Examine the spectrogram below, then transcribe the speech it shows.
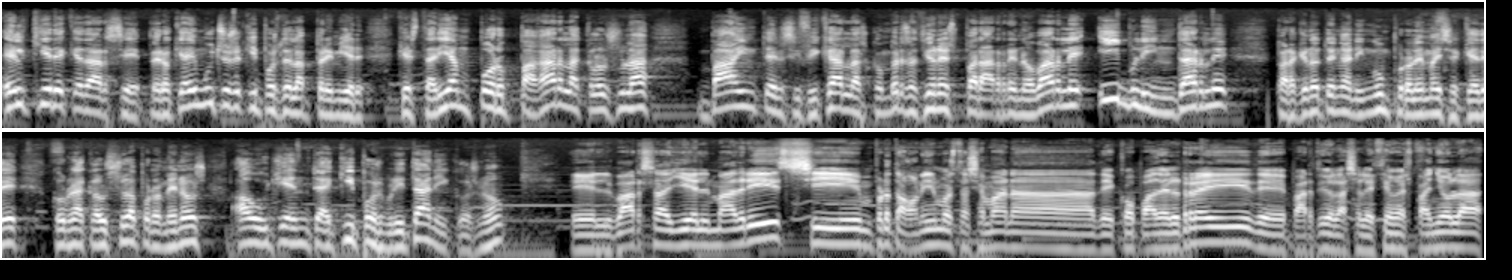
él quiere quedarse, pero que hay muchos equipos de la Premier que estarían por pagar la cláusula, va a intensificar las conversaciones para renovarle y blindarle para que no tenga ningún problema y se quede con una cláusula por lo menos ahuyente a equipos británicos, ¿no? El Barça y el Madrid sin protagonismo esta semana de Copa del Rey, de partido de la selección española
